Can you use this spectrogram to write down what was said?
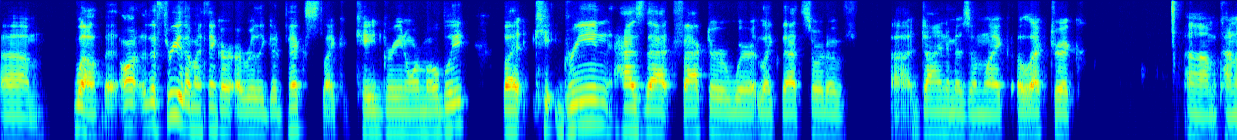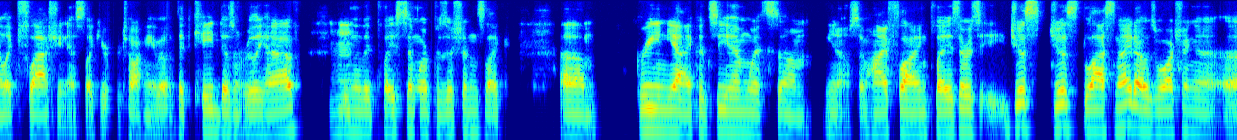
um, well, the, the three of them I think are, are really good picks, like Cade, Green, or Mobley. But K- Green has that factor where like that sort of uh, dynamism, like electric, um, kind of like flashiness, like you're talking about, that Cade doesn't really have Mhm. even though they play similar positions. Like um, Green, yeah, I could see him with some, you know, some high flying plays. There was just just last night I was watching a, a,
